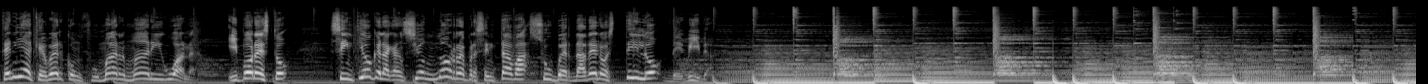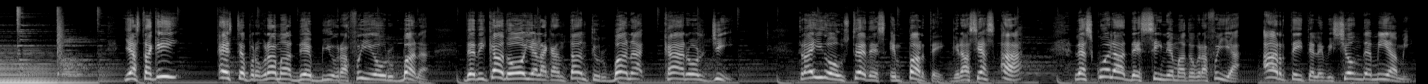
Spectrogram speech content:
tenía que ver con fumar marihuana. Y por esto, sintió que la canción no representaba su verdadero estilo de vida. Y hasta aquí este programa de biografía urbana, dedicado hoy a la cantante urbana Carol G traído a ustedes en parte gracias a la Escuela de Cinematografía, Arte y Televisión de Miami.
